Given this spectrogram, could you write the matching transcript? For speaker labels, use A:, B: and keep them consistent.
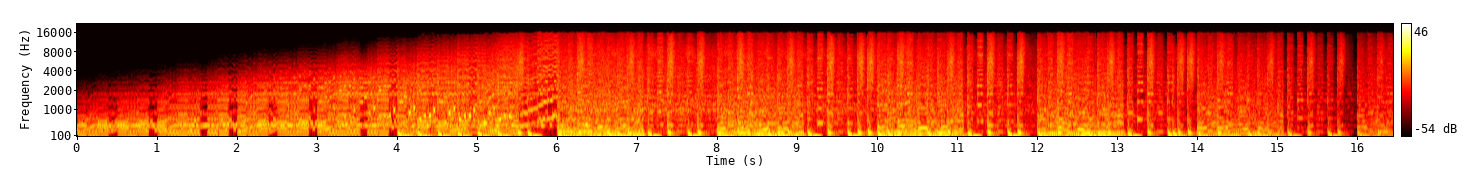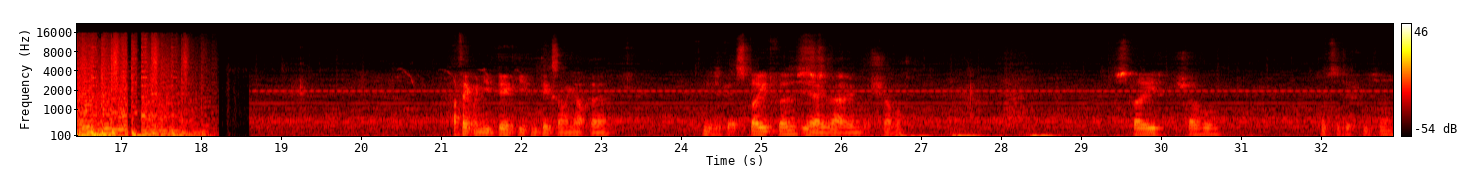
A: I think when you dig, you can dig something up there.
B: You need to get a spade first.
A: Yeah, exactly. And got a shovel.
B: Spade, shovel. What's the difference there?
